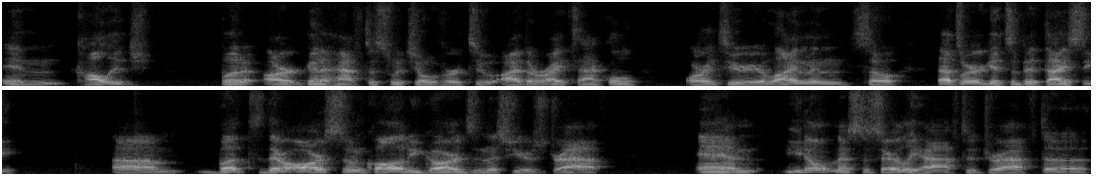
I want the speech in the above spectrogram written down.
in college but are going to have to switch over to either right tackle or interior lineman. So that's where it gets a bit dicey. Um, but there are some quality guards in this year's draft, and you don't necessarily have to draft a,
